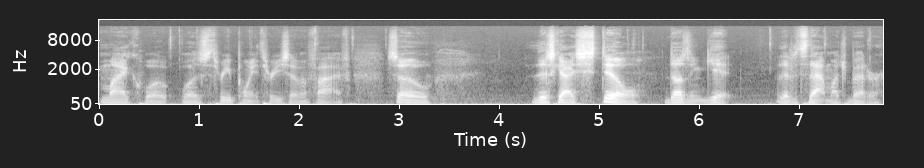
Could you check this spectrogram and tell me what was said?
my quote was three point three seven five. So this guy still doesn't get that it's that much better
